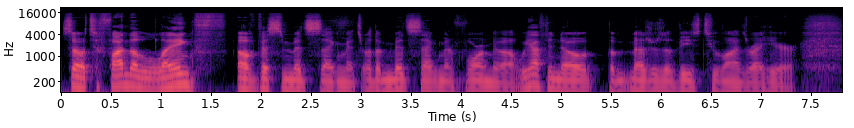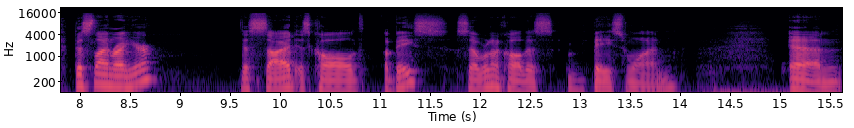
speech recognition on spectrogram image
so to find the length of this mid segment or the mid segment formula, we have to know the measures of these two lines right here. This line right here, this side is called a base, so we're gonna call this base one and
